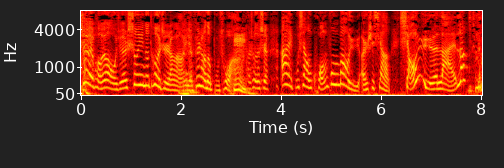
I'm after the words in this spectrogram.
这位朋友，我觉得声音的特质啊也非常的不错啊。嗯他说的是爱不像狂风暴雨，而是像小雨来了。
